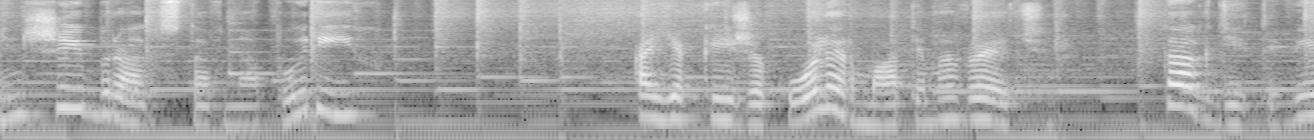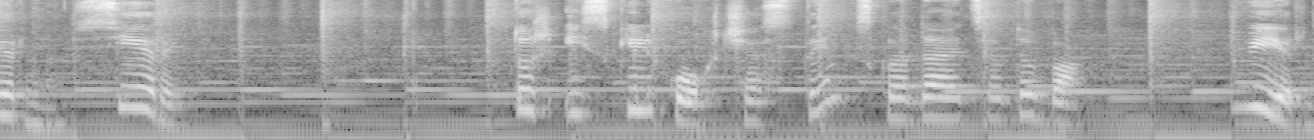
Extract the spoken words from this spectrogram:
інший брат став на поріг. А який же колір матиме вечір? Так, діти, вірно, сірий. Тож із скількох частин складається доба? Вірно,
